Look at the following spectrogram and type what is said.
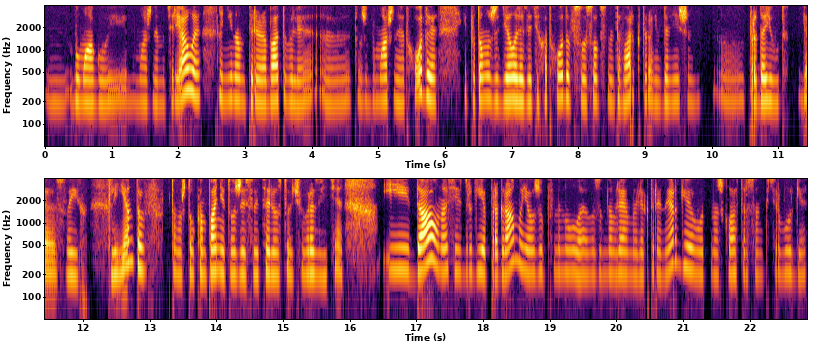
бумагу и бумажные материалы. Они нам перерабатывали э, тоже бумажные отходы и потом уже делали из этих отходов свой собственный товар, который они в дальнейшем э, продают для своих клиентов, потому что у компании тоже есть свои цели устойчивого развития. И да, у нас есть другие программы, я уже упомянула возобновляемую электроэнергию, вот наш кластер в Санкт-Петербурге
